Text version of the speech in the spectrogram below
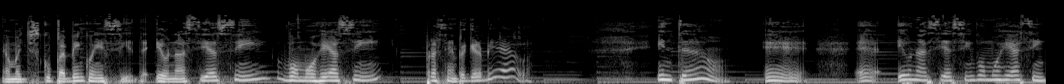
É uma desculpa bem conhecida. Eu nasci assim, vou morrer assim, para sempre Gabriela. Então, é, é, eu nasci assim, vou morrer assim.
